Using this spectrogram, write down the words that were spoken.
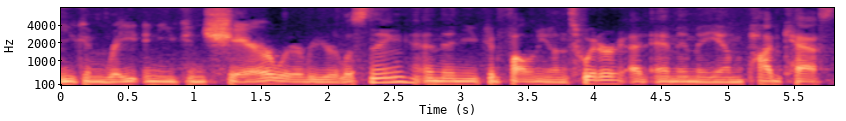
you can rate and you can share wherever you're listening, and then you can follow me on Twitter at MMAM Podcast.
